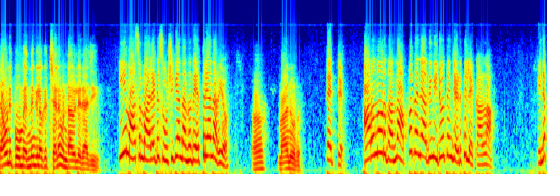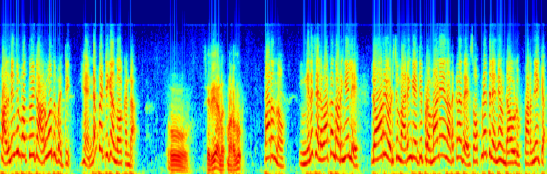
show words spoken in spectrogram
ടൗണിൽ പോകുമ്പോ എന്തെങ്കിലുമൊക്കെ ചെലവുണ്ടാവില്ലേ രാജി? ഈ മാസം ബാലായിട്ട് സൂക്ഷിക്കാൻ തന്നത് എത്രയാന്നറിയോ ആ നാനൂറ്. തെറ്റ്. അറുന്നൂറ് തന്ന അപ്പൊ തന്നെ അതിന് ഇരുപത്തഞ്ച് എടുത്തില്ലേ കള്ള? പിന്നെ പതിനഞ്ചും പത്തുമായിട്ട് അറുപത് പറ്റി. എന്നെ പറ്റിക്കാൻ നോക്കണ്ട. ഓ ശരിയാണ്. മറന്നു. മറന്നോ? ഇങ്ങനെ ചെലവാക്കാൻ തുടങ്ങിയല്ലേ? ലോറി ഓടിച്ച് മരം കയറ്റി പ്രമാണിയായി നടക്കണതേ സ്വപ്നത്തിൽ എന്നെ ഉണ്ടാവുള്ളൂ. പറഞ്ഞേക്കാം.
